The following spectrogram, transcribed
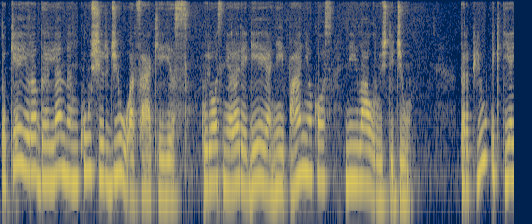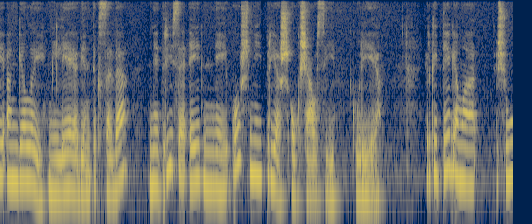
Tokia yra dalė menkų širdžių, atsakė jis, kurios nėra regėję nei paniekos, nei laurų iš didžių Tarp jų piktieji angelai, mylėję vien tik save, nedrysę eiti nei už, nei prieš aukščiausiai kūrėją. Ir kaip teigiama, šių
